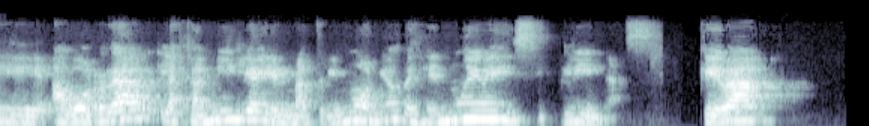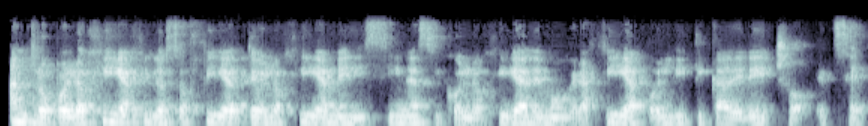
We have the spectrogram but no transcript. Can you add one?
eh, abordar la familia y el matrimonio desde nueve disciplinas, que va antropología, filosofía, teología, medicina, psicología, demografía, política, derecho, etc.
